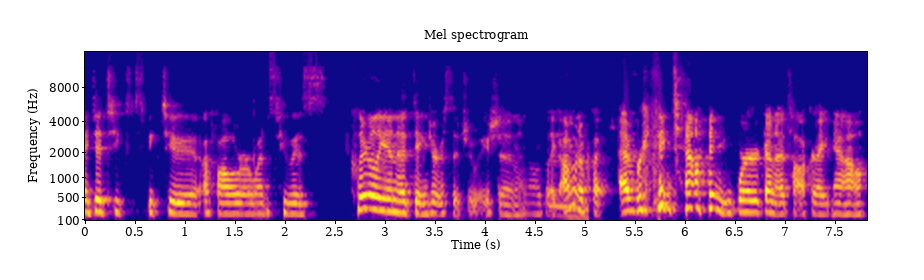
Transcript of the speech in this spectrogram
I did speak to a follower once who was clearly in a dangerous situation. And I was like, mm. I'm going to put everything down and we're going to talk right now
